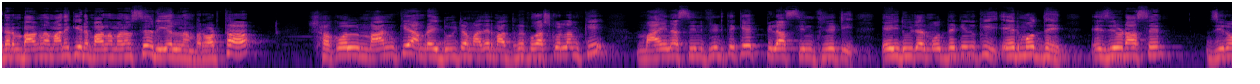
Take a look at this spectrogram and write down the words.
এটার বাংলা মানে কি? এটা বাংলা মানে হচ্ছে রিয়েল নাম্বার অর্থাৎ সকল মানকে আমরা এই দুইটা মানের মাধ্যমে প্রকাশ করলাম কি? মাইনাস ইনফিনিটি থেকে প্লাস ইনফিনিটি এই দুইটার মধ্যে কিন্তু কি? এর মধ্যে এই জিরোটা আছে জিরো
